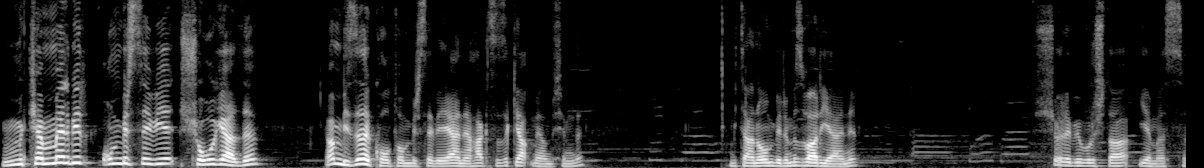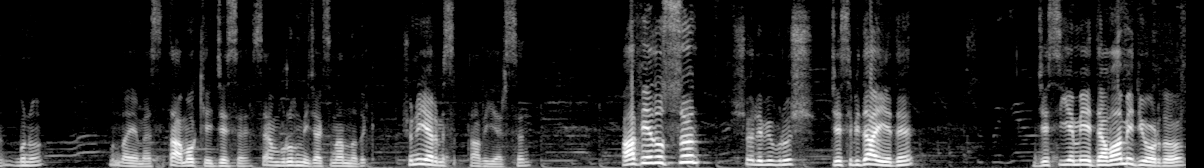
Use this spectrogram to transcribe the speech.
mükemmel bir 11 seviye şovu geldi. Ama bizde de Colt 11 seviye yani haksızlık yapmayalım şimdi. Bir tane 11'imiz var yani. Şöyle bir vuruş daha yemezsin. Bunu bunu da yemezsin. Tamam okey Cese. Sen vurulmayacaksın anladık. Şunu yer misin? Tabi yersin. Afiyet olsun. Şöyle bir vuruş. Jesse bir daha yedi. Jesse yemeye devam ediyordu.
